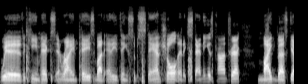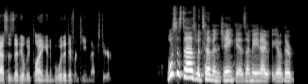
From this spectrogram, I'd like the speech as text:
with Akiem Hicks and Ryan Pace about anything substantial and extending his contract, my best guess is that he'll be playing in, with a different team next year. What's the status with Teven Jenkins? I mean, I you know there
